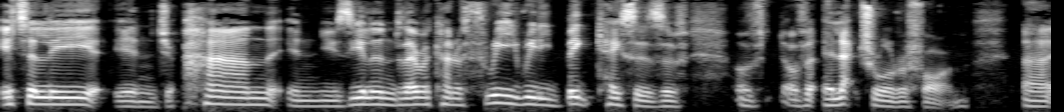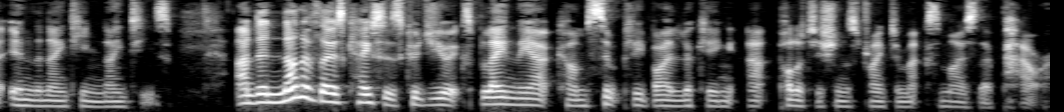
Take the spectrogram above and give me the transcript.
Italy, in Japan, in New Zealand. There were kind of three really big cases of, of, of electoral reform uh, in the 1990s. And in none of those cases could you explain the outcome simply by looking at politicians trying to maximize their power.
